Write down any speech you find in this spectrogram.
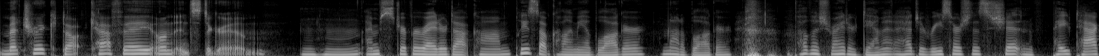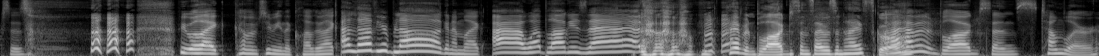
Metric.cafe on Instagram. Mm-hmm. I'm stripperwriter.com. Please stop calling me a blogger. I'm not a blogger. I'm a published writer, damn it. I had to research this shit and pay taxes. People like come up to me in the club. They're like, I love your blog. And I'm like, ah, what blog is that? I haven't blogged since I was in high school. I haven't blogged since Tumblr, uh,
